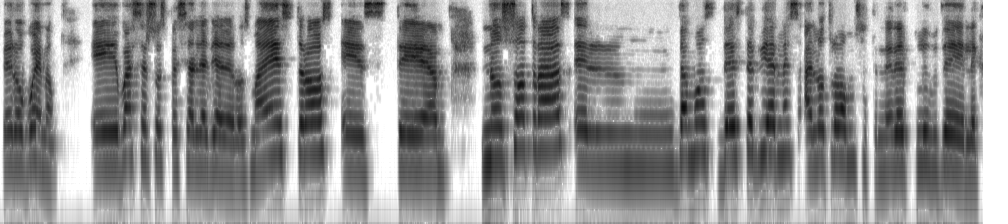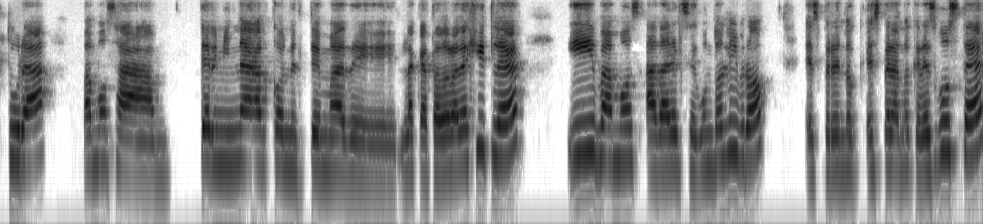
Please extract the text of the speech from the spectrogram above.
pero bueno, eh, va a ser su especial el Día de los Maestros. Este, nosotras el, damos de este viernes al otro vamos a tener el club de lectura. Vamos a terminar con el tema de la catadora de Hitler y vamos a dar el segundo libro, esperando, esperando que les guste.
